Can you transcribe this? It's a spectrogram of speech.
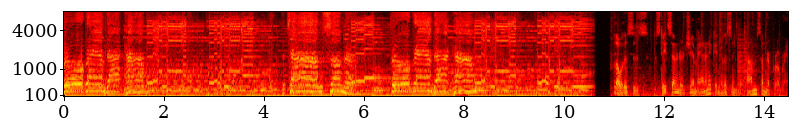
Program.com. The Tom Sumner Program.com. Hello, this is State Senator Jim Ananich, and you're listening to the Tom Sumner Program.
